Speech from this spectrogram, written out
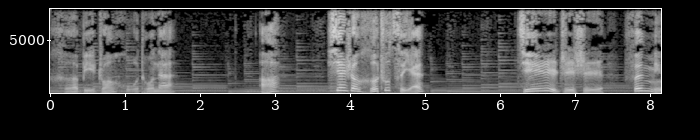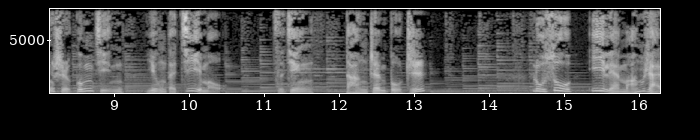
何必装糊涂呢？啊，先生何出此言？今日之事分明是公瑾用的计谋，子敬当真不知？鲁肃一脸茫然。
